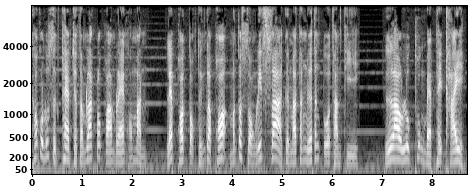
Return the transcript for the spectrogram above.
เขาก็รู้สึกแทบจะสำลักเพราะความแรงของมัน และพอตกถึงกระเพาะมันก็ส่งฤทธิ์ซ่าขึ้นมาทั้งเนื้อทั้งตัวทันทีเหล้าลูกทุ่งแบบไทยๆ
